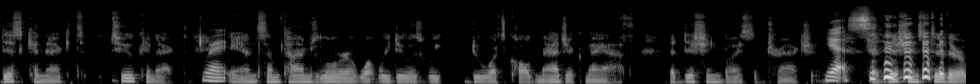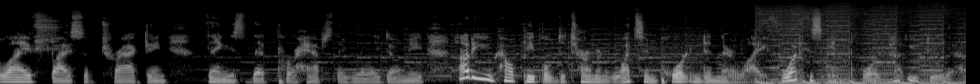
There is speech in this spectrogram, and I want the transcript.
disconnect to connect. Right. And sometimes, Laura, what we do is we do what's called magic math addition by subtraction. Yes. Additions to their life by subtracting things that perhaps they really don't need. How do you help people determine what's important in their life? What is important? How do you do that?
